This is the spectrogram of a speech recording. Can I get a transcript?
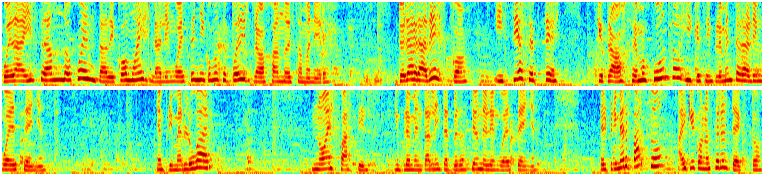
pueda irse dando cuenta de cómo es la lengua de señas y cómo se puede ir trabajando de esa manera. Yo le agradezco y sí acepté que trabajemos juntos y que se implemente la lengua de señas. En primer lugar, no es fácil implementar la interpretación de lengua de señas. El primer paso hay que conocer el texto,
